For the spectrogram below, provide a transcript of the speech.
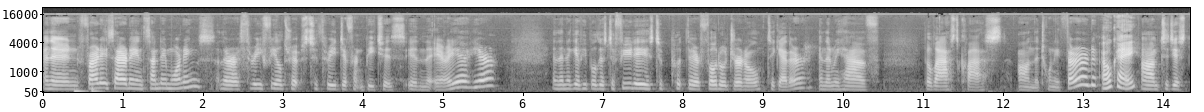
and then Friday, Saturday, and Sunday mornings there are three field trips to three different beaches in the area here, and then I give people just a few days to put their photo journal together, and then we have the last class on the 23rd okay um, to just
